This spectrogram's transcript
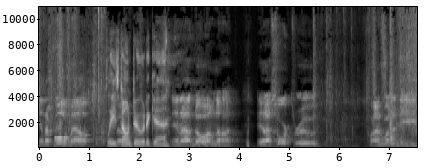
and I pull them out. Please you know, don't do it again. And I know I'm not. And I sort through, find what I need.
